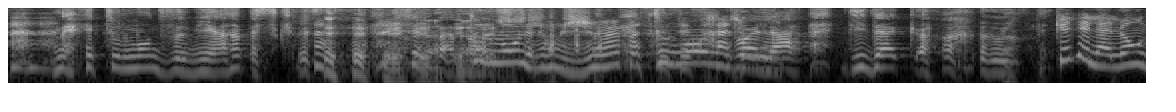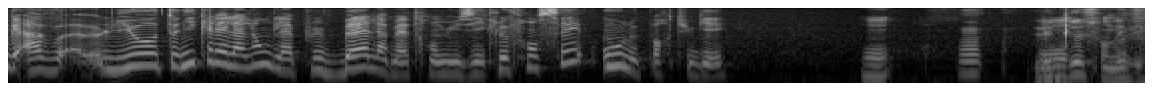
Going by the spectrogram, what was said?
Mais tout le monde veut bien parce que c'est pas Tout le monde joue le jeu parce que Tout le c'est très joli. voilà, dit d'accord, oui. Quelle est la langue, à Lio, Tony, quelle est la langue la plus belle à mettre en musique, le français ou le portugais? Les deux sont difficiles.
